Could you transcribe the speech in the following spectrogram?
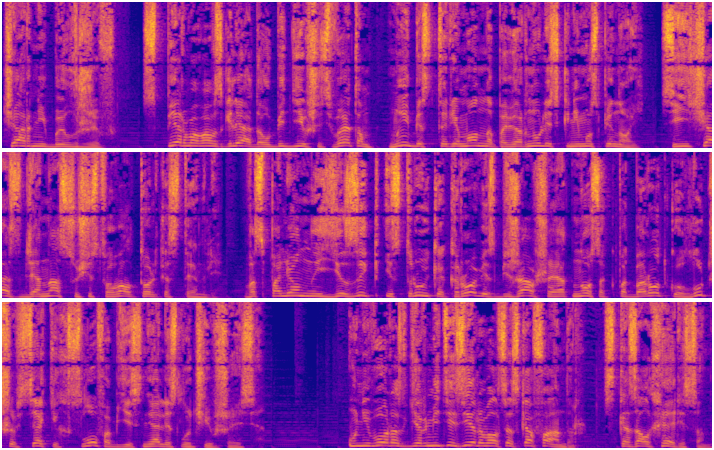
Чарни был жив. С первого взгляда убедившись в этом, мы бесцеремонно повернулись к нему спиной. Сейчас для нас существовал только Стэнли. Воспаленный язык и струйка крови, сбежавшая от носа к подбородку, лучше всяких слов объясняли случившееся. «У него разгерметизировался скафандр», — сказал Хэррисон.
